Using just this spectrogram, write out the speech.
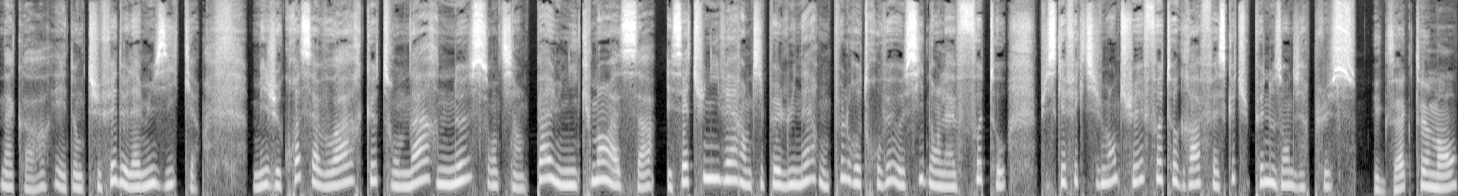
D'accord, et donc tu fais de la musique. Mais je crois savoir que ton art ne s'en tient pas uniquement à ça. Et cet univers un petit peu lunaire, on peut le retrouver aussi dans la photo, puisqu'effectivement tu es photographe. Est-ce que tu peux nous en dire plus? Exactement.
